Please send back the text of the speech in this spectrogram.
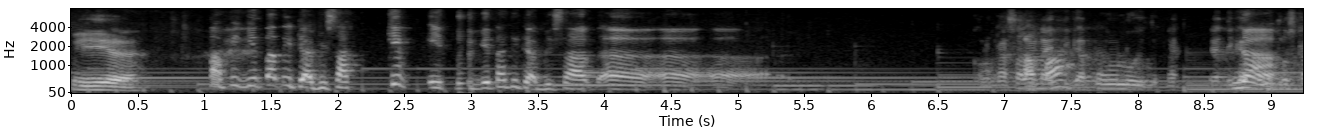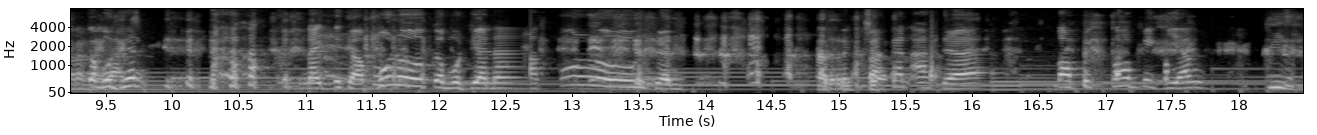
Iya. Tapi kita tidak bisa keep itu, kita tidak bisa uh, uh, uh, kalau nggak salah Apa? naik 30 itu naik, naik 30 Nah, terus sekarang kemudian naik naik 30, kemudian naik 40 dan bahkan ada topik-topik yang bisa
